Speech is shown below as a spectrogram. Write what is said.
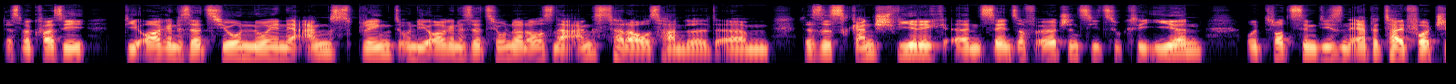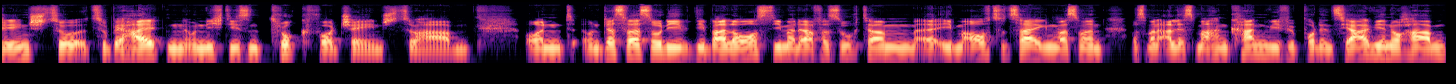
dass man quasi die Organisation nur in eine Angst bringt und die Organisation dann aus einer Angst heraus handelt. Ähm, das ist ganz schwierig, ein Sense of Urgency zu kreieren und trotzdem diesen Appetite for Change zu, zu behalten und nicht diesen Druck for Change zu haben. Und, und das war so die, die Balance, die wir da versucht haben, äh, eben aufzuzeigen, was man, was man alles machen kann, wie viel Potenzial wir noch haben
